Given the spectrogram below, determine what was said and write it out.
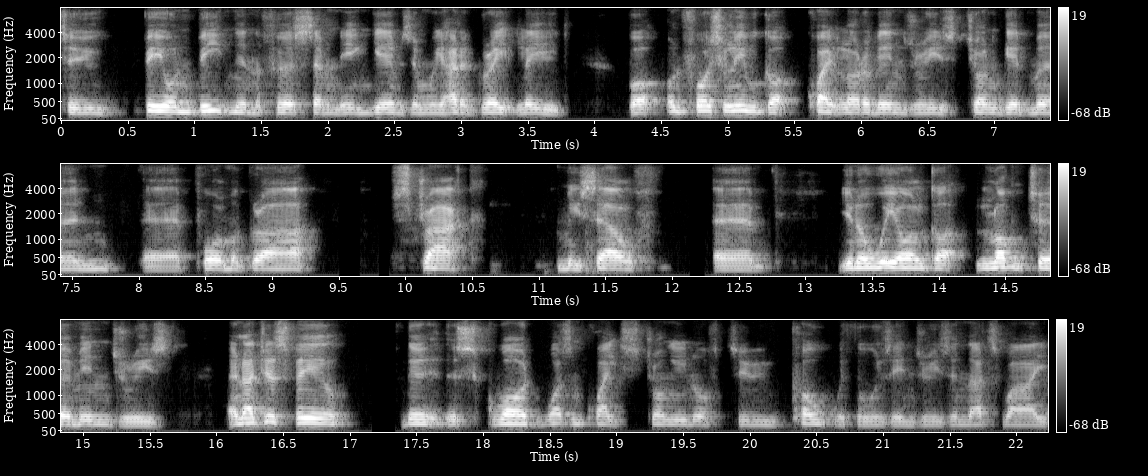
to be unbeaten in the first 17 games, and we had a great lead. But unfortunately, we got quite a lot of injuries. John Gidman, uh, Paul McGrath, Strack, myself. Um, you know, we all got long-term injuries, and I just feel the the squad wasn't quite strong enough to cope with those injuries, and that's why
